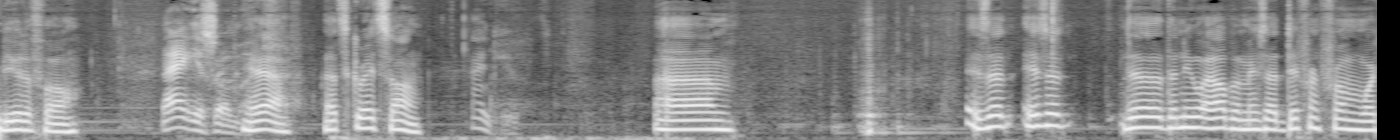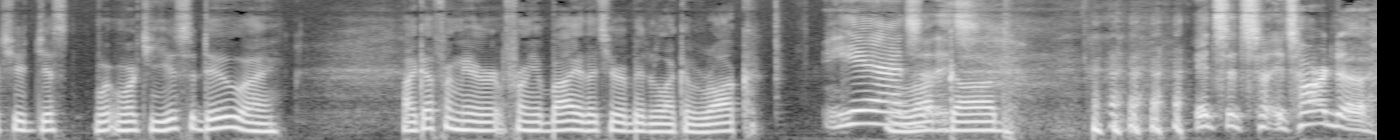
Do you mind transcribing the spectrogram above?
Beautiful. Thank you so much. Yeah, that's a great song. Thank you. Um, is that is it the the new album? Is that different from what you just what, what you used to do? I I got from your from your bio that you're a bit like a rock Yeah, a it's, rock it's, god. it's it's it's hard to.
